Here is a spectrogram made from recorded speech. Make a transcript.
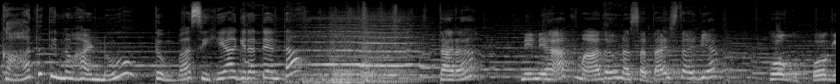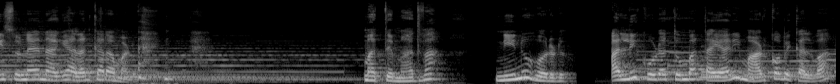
ಕಾದು ತಿನ್ನೋ ಹಣ್ಣು ತುಂಬಾ ಸಿಹಿಯಾಗಿರತ್ತೆ ಅಂತ? ತಾರ ನೀನ್ ಯಾಕೆ ಮಾಧವ್ನ ಸತಾಯಿಸ್ತಾ ಇದೆಯಾ? ಹೋಗು ಹೋಗಿ ಸುನಯನಾಗಿ ಅಲಂಕಾರ ಮಾಡು. ಮತ್ತೆ ಮಾಧವ ನೀನು ಹೊರಡು. ಅಲ್ಲಿ ಕೂಡ ತುಂಬಾ ತಯಾರಿ ಮಾಡ್ಕೋಬೇಕಲ್ವಾ?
